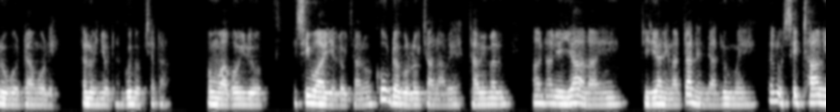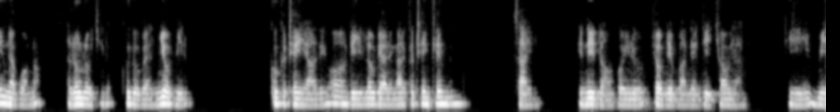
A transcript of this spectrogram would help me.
လူကိုတမ်းဖို့လေအဲ့လိုညွတ်တာကုသိုလ်ဖြစ်တာဥပမာဘုန်းကြီးတို့စီးပွားရေးလောက်ကြတော့ခုအတွက်ကိုလောက်ကြတာပဲဒါပေမဲ့လို့အာဒါတွေရလာရင်ဒီတွေကနေငါတတ်နေမြလူမေးအဲ့လိုစိတ်ထားလေးနဲ့ပေါ့နော်အလုံးလုံးကြည့်တော့ကုသိုလ်ပဲညွတ်ပြီးကိုကထိန်ရသည်ဩဒီလောက်တယ်ငါကထိန်ခင်းဆိုင် ဒီနေ့တောင်ခွန်ကြီးတို့ပြောပြပါတဲ့ဒီအကြောင်းအရာဒီမိ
